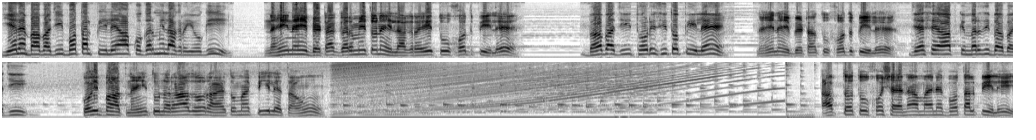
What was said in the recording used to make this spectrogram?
ये ले बाबा जी बोतल पी लें आपको गर्मी लग रही होगी। नहीं नहीं बेटा गर्मी तो नहीं लग रही तू खुद पी ले। बाबा जी थोड़ी सी तो पी लें। नहीं नहीं बेटा तू खुद पी ले। जैसे आपकी मर्ज़ी बाबा जी। कोई बात नहीं तू नाराज़ हो रहा है तो मैं पी लेता हूँ। अब तो तू खुश है ना मैंने बोतल पी ली।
